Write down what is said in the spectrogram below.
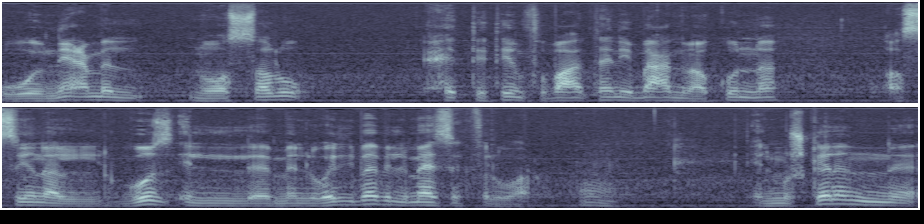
ونعمل نوصله حتتين في بعض تاني بعد ما كنا قصينا الجزء ال- من الوريد البابي اللي ماسك في الورم المشكلة إن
